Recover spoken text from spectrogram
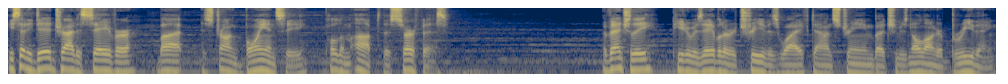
He said he did try to save her, but his strong buoyancy pulled him up to the surface. Eventually, Peter was able to retrieve his wife downstream, but she was no longer breathing.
